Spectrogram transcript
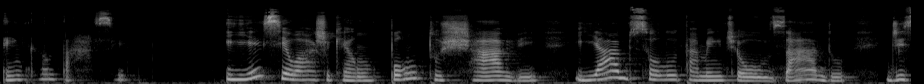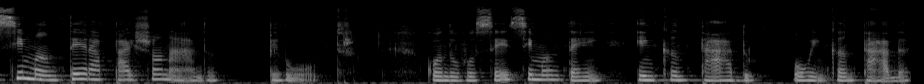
Encantar-se. E esse eu acho que é um ponto-chave e absolutamente ousado de se manter apaixonado pelo outro. Quando você se mantém encantado ou encantada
